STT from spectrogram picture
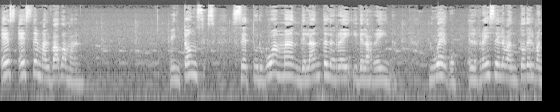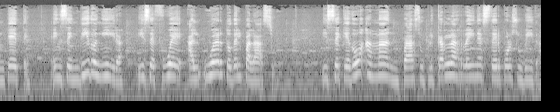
es este malvado Amán. Entonces se turbó Amán delante del rey y de la reina. Luego el rey se levantó del banquete, encendido en ira, y se fue al huerto del palacio. Y se quedó Amán para suplicarle a la reina Esther por su vida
